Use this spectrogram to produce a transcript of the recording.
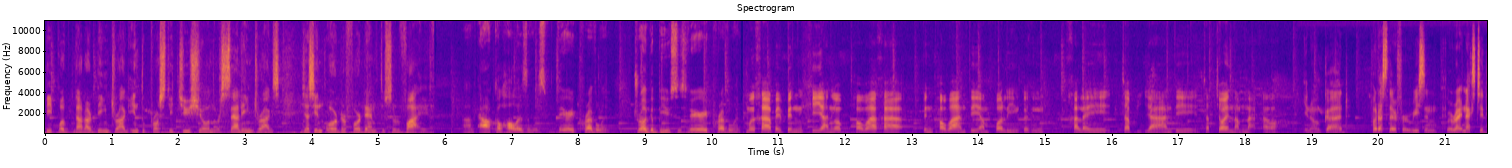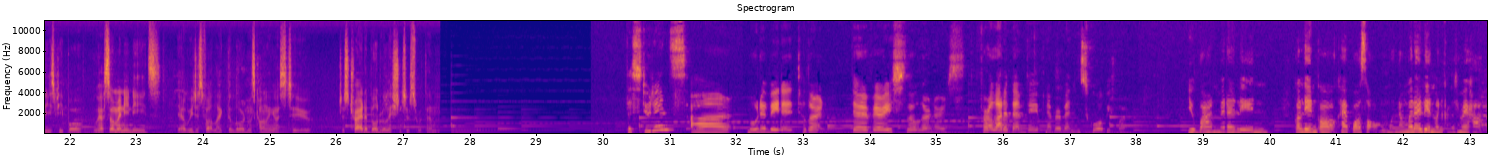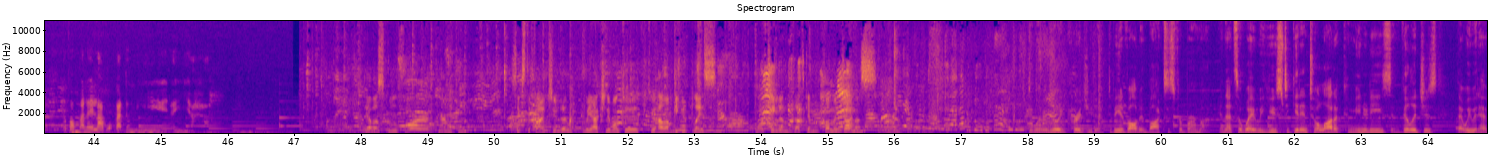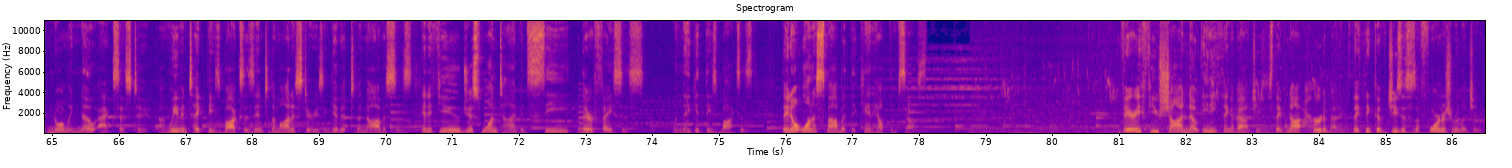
people that are being dragged into prostitution or selling drugs just in order for them to survive. Um, alcoholism is very prevalent. Drug abuse is very prevalent. เมื่อข้าไปเป็นขี้ยานก็เพราะว่าข้าเป็นเพราะว่าอันที่อัมปอลีก็คือข้าเลยจับยาอันที่จับจ้อยนำหนักเอา You know, God put us there for a reason. We're right next to these people who have so many needs. Yeah, we just felt like the Lord was calling us to just try to build relationships with them. The students are motivated to learn. They're very slow learners. For a lot of them, they've never been in school before. อยู่บ้านไม่ได้เรียน ก็เรียนก็แค่ป .2 เหมือนยังไม่ได้เรียนเหมือนกันใช่ไหมคะ แล้วก็มาได้รับโอกาสตรงนี้อะไรอย่างเงี้ยค่ะ We have a school for 65 children. We actually want to, to have a bigger place, more children that can come and join us. We want to really encourage you to, to be involved in Boxes for Burma. And that's a way we use to get into a lot of communities and villages that we would have normally no access to. Um, we even take these boxes into the monasteries and give it to the novices. And if you just one time could see their faces when they get these boxes, they don't want to smile, but they can't help themselves. Very few Shan know anything about Jesus. They've not heard about him. They think of Jesus as a foreigner's religion.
